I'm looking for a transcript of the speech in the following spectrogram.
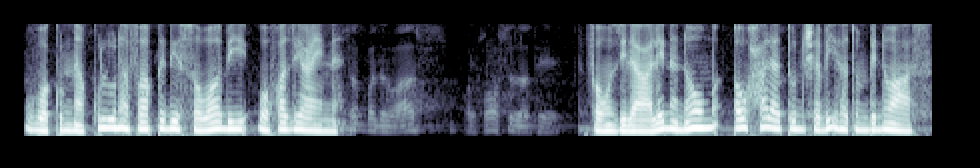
وكنا كلنا فاقدي الصواب وفزعين. فأنزل علينا نوم أو حالة شبيهة بالنعاس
